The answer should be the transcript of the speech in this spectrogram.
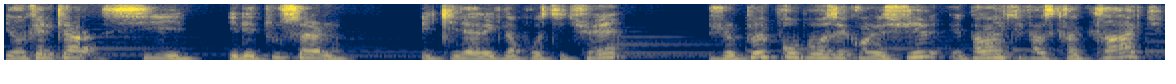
Et auquel cas, si il est tout seul et qu'il est avec la prostituée, je peux te proposer qu'on les suive et pendant qu'il fasse crac-crac,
